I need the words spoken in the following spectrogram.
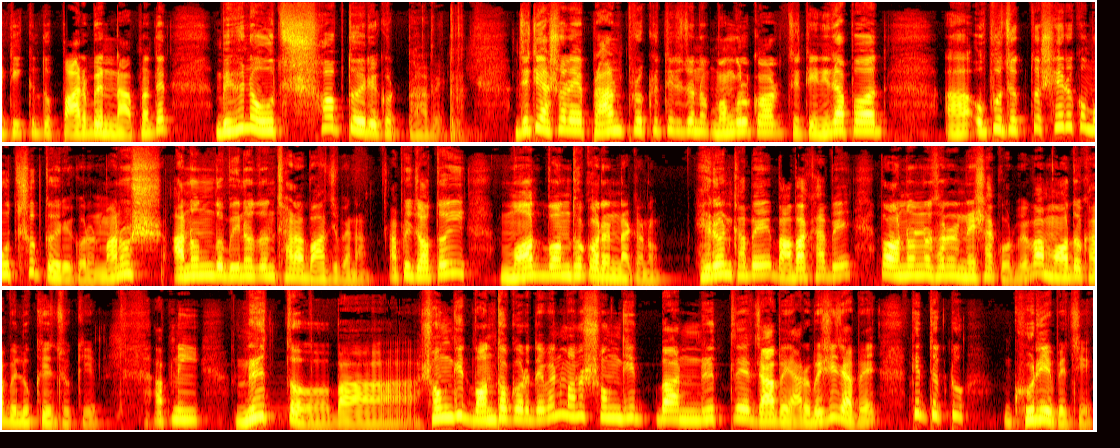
এটি কিন্তু পারবেন না আপনাদের। বিভিন্ন উৎসব তৈরি করতে হবে, যেটি আসলে প্রাণ প্রকৃতির জন্য মঙ্গলকর, যেটি নিরাপদ উপযুক্ত, সেরকম উৎসব তৈরি করুন। মানুষ আনন্দ বিনোদন ছাড়া বাঁচবে না। আপনি যতই মদ বন্ধ করেন না কেন হেরোইন খাবে, বাবা খাবে বা অন্যান্য ধরনের নেশা করবে বা মদও খাবে লুকিয়ে ঝুঁকিয়ে আপনি নৃত্য বা সংগীত বন্ধ করে দেবেন, মানুষ সংগীত বা নৃত্যে যাবে আরও বেশি যাবে, কিন্তু একটু ঘুরিয়ে পেঁচিয়ে।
